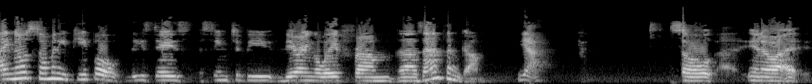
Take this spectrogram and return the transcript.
I know so many people these days seem to be veering away from uh, xanthan gum. Yeah. So, uh, you know, I,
